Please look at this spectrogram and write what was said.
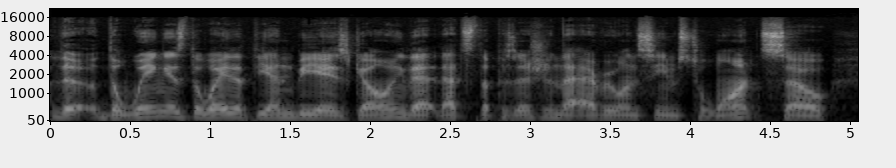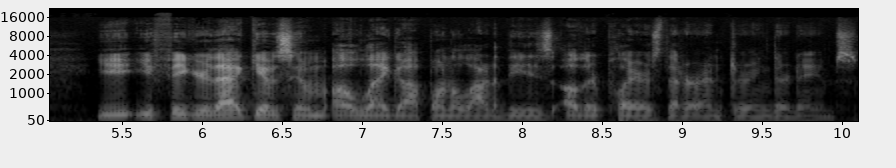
the the wing is the way that the NBA is going. That that's the position that everyone seems to want. So you you figure that gives him a leg up on a lot of these other players that are entering their names.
